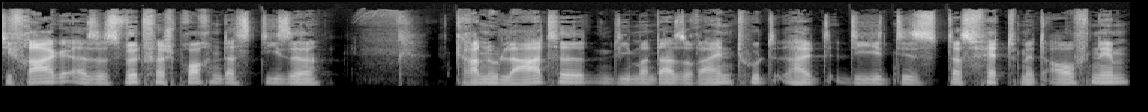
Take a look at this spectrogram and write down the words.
die Frage, also es wird versprochen, dass diese Granulate, die man da so reintut, halt die, dieses, das Fett mit aufnehmen.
